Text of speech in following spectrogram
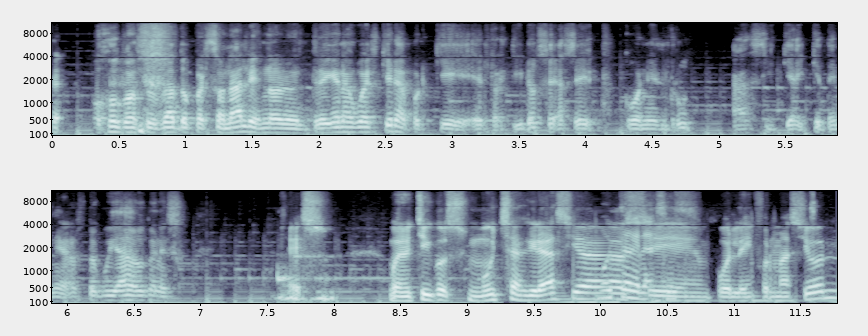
Ojo con sus datos personales, no lo entreguen a cualquiera porque el retiro se hace con el root, así que hay que tener harto cuidado con eso. Eso. Bueno, chicos, muchas gracias, Muchas gracias. eh, por la información.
